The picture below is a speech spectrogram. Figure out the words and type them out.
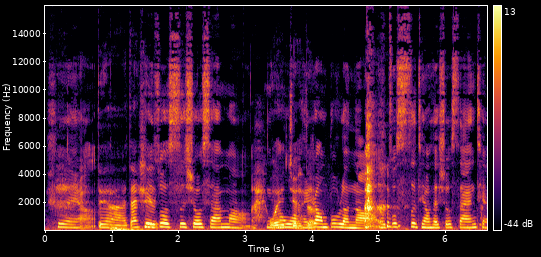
是的呀，对啊，但是做四休三嘛，哎，我也觉得还让步了呢，我做 四天我才休三天。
